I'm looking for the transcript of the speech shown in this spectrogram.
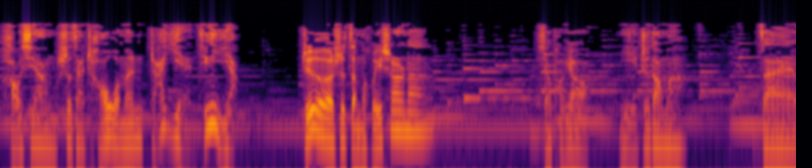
好像是在朝我们眨眼睛一样。这是怎么回事呢？小朋友，你知道吗？在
